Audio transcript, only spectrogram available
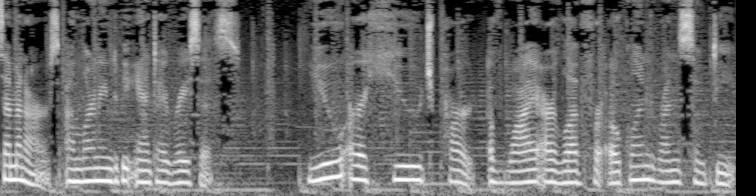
seminars on learning to be anti racist, you are a huge part of why our love for Oakland runs so deep.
